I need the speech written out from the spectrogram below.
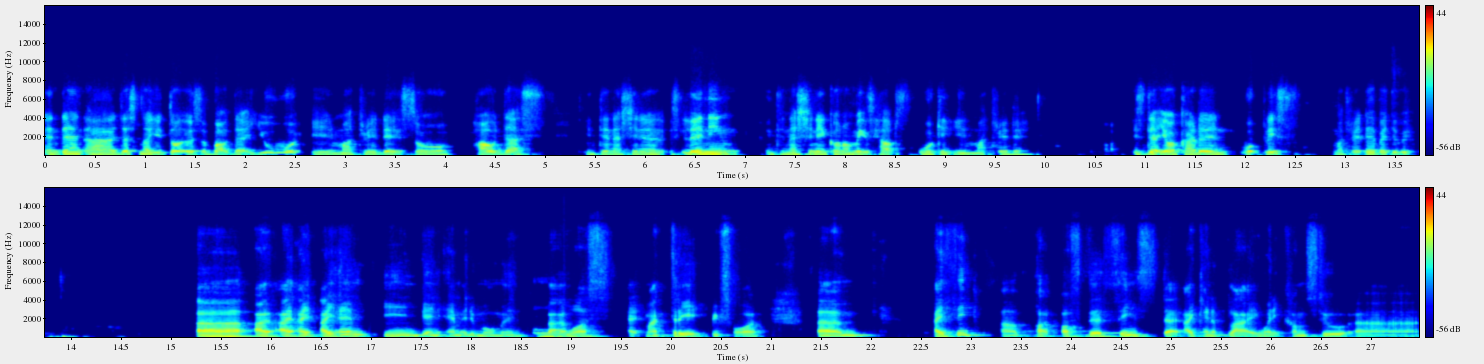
And then uh, just now you told us about that you work in Matrade. So how does international learning international economics helps working in Matrade? Is that your current workplace, Matrade, by the way? Uh, I, I, I am in BNM at the moment, oh. but I oh. was at Matrade before. Um, I think uh, part of the things that I can apply when it comes to uh,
